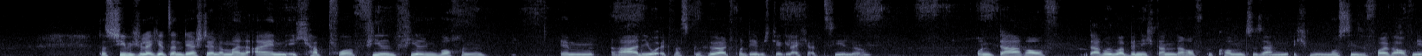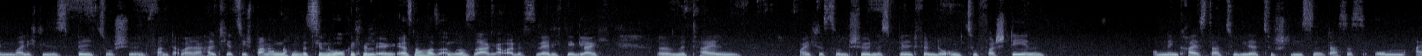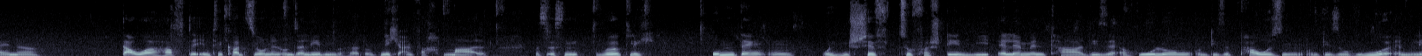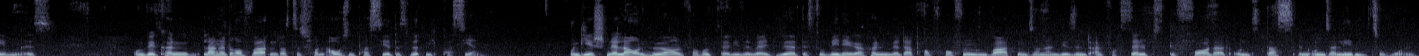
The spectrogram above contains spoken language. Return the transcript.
Das schiebe ich vielleicht jetzt an der Stelle mal ein. Ich habe vor vielen, vielen Wochen im Radio etwas gehört, von dem ich dir gleich erzähle. Und darauf, darüber bin ich dann darauf gekommen zu sagen, ich muss diese Folge aufnehmen, weil ich dieses Bild so schön fand. Aber da halte ich jetzt die Spannung noch ein bisschen hoch. Ich will erst noch was anderes sagen, aber das werde ich dir gleich äh, mitteilen, weil ich das so ein schönes Bild finde, um zu verstehen, um den Kreis dazu wieder zu schließen, dass es um eine dauerhafte Integration in unser Leben gehört und nicht einfach mal. Das ist ein wirklich Umdenken und ein Shift zu verstehen, wie elementar diese Erholung und diese Pausen und diese Ruhe im Leben ist. Und wir können lange darauf warten, dass das von außen passiert. Das wird nicht passieren. Und je schneller und höher und verrückter diese Welt wird, desto weniger können wir darauf hoffen und warten, sondern wir sind einfach selbst gefordert, uns das in unser Leben zu holen.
